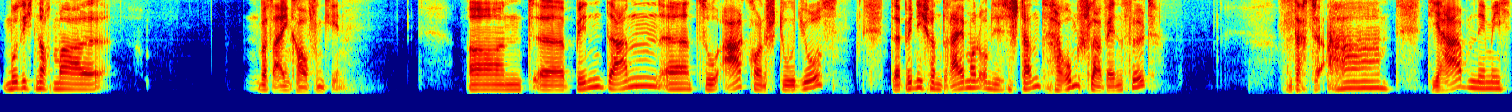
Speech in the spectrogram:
muss ich noch mal was einkaufen gehen. Und äh, bin dann äh, zu Archon Studios. Da bin ich schon dreimal um diesen Stand herumschlawenzelt und dachte, ah, die haben nämlich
